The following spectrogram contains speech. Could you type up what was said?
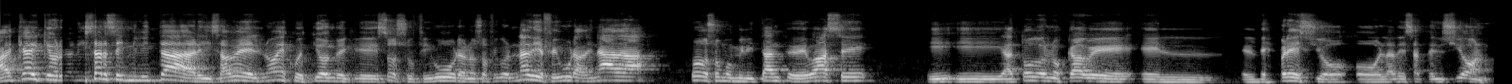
Acá hay que organizarse y militar, Isabel. No es cuestión de que sos su figura, no sos figura. Nadie figura de nada. Todos somos militantes de base y, a todos nos cabe el, desprecio o la desatención.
